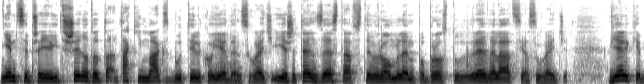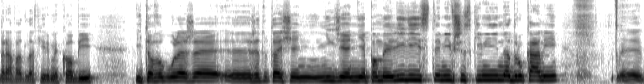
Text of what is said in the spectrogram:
Niemcy przejęli trzy, no to ta, taki Max był tylko jeden, słuchajcie. I jeszcze ten zestaw z tym Romlem, po prostu rewelacja, słuchajcie. Wielkie brawa dla firmy Kobi. I to w ogóle, że, y, że tutaj się nigdzie nie pomylili z tymi wszystkimi nadrukami. Y,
